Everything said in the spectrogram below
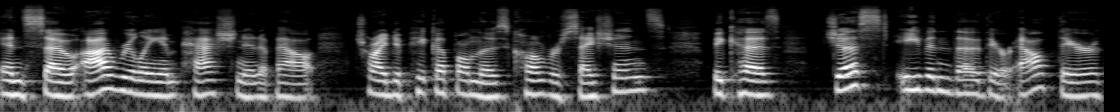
And so I really am passionate about trying to pick up on those conversations because just even though they're out there,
